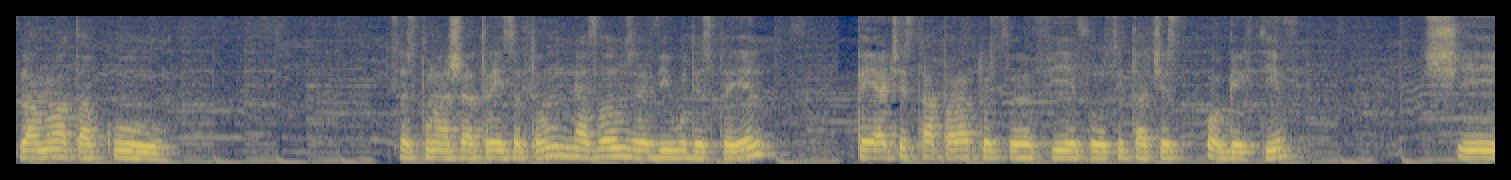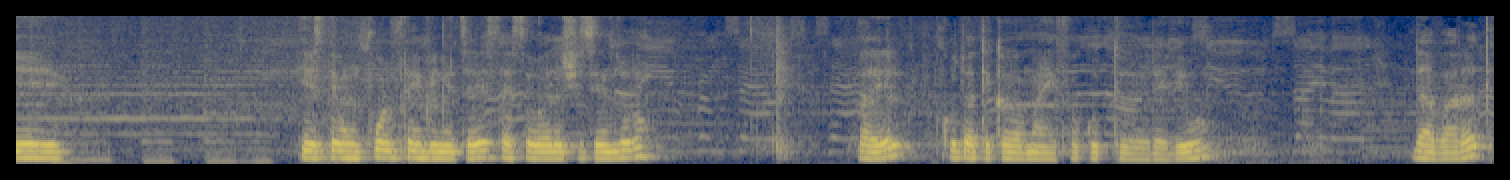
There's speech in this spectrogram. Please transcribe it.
l-am luat acum să spun așa, 3 săptămâni, ne-ați văzut review despre el. Pe acest aparat o să fie folosit acest obiectiv și este un full frame, bineînțeles, hai să vă arăt și senzorul la el, cu toate că am mai făcut uh, review Da, vă arăt.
